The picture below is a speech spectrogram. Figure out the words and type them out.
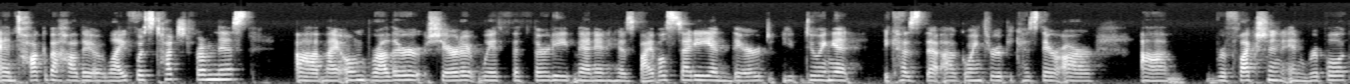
and talk about how their life was touched from this. Uh, my own brother shared it with the 30 men in his Bible study, and they're doing it because the uh, going through it because there are um, reflection and ripple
